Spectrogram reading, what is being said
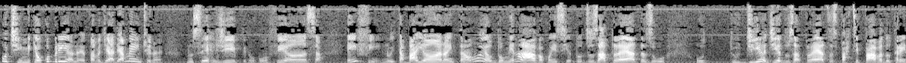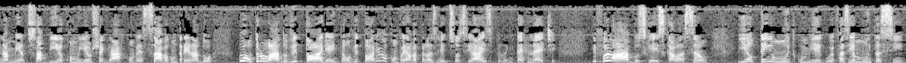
o time que eu cobria, né? Eu estava diariamente, né? No Sergipe, no Confiança, enfim, no Itabaiana. Então, eu dominava, conhecia todos os atletas, o, o, o dia a dia dos atletas, participava do treinamento, sabia como iam chegar, conversava com o treinador. Do outro lado, Vitória. Então, Vitória eu acompanhava pelas redes sociais, pela internet. E fui lá, busquei a escalação. E eu tenho muito comigo, eu fazia muito assim.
